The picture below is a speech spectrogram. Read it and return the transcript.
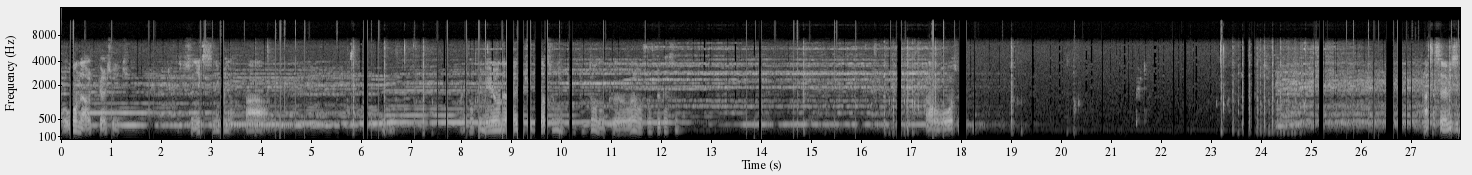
Bon, on a récupéré Sonic. Sonic, c'est Sonic. Ah. On a c'est la musique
